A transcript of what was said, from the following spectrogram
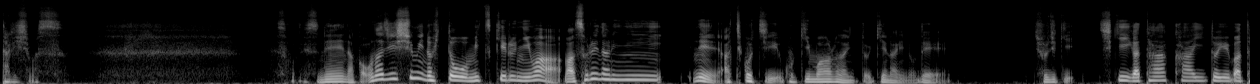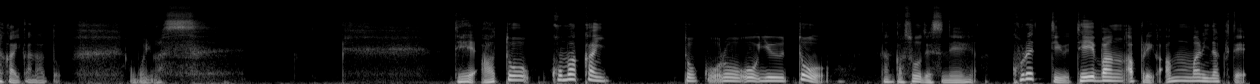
たりします。そうですね。なんか同じ趣味の人を見つけるには、まあ、それなりにね、あちこち動き回らないといけないので、正直、敷居が高いといえば高いかなと思います。で、あと、細かいところを言うと、なんかそうですね、これっていう定番アプリがあんまりなくて、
